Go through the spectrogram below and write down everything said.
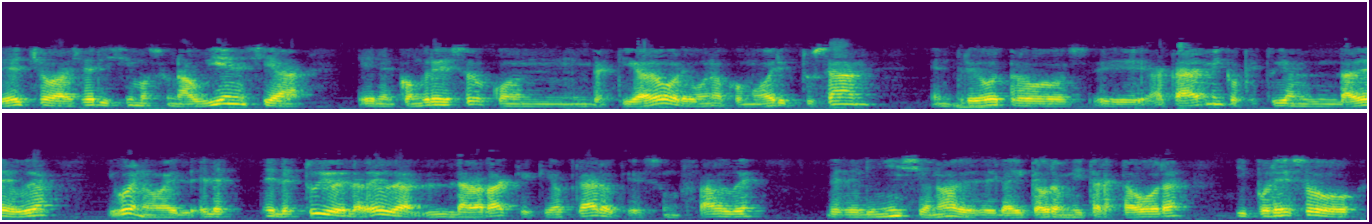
de hecho, ayer hicimos una audiencia en el Congreso con investigadores, bueno, como Eric Toussaint, entre otros eh, académicos que estudian la deuda, y bueno, el, el, el estudio de la deuda, la verdad que quedó claro que es un fraude desde el inicio, ¿no? Desde la dictadura militar hasta ahora, y por eso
